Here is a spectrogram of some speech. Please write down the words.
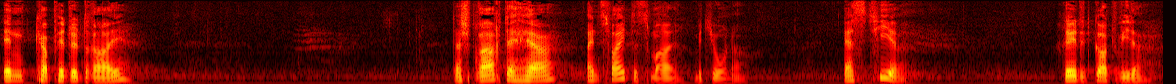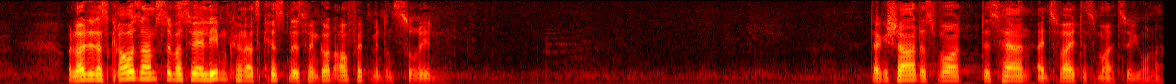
in Kapitel 3, Da sprach der Herr ein zweites Mal mit Jona. Erst hier redet Gott wieder. Und Leute, das Grausamste, was wir erleben können als Christen, ist, wenn Gott aufhört, mit uns zu reden. Da geschah das Wort des Herrn ein zweites Mal zu Jona.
